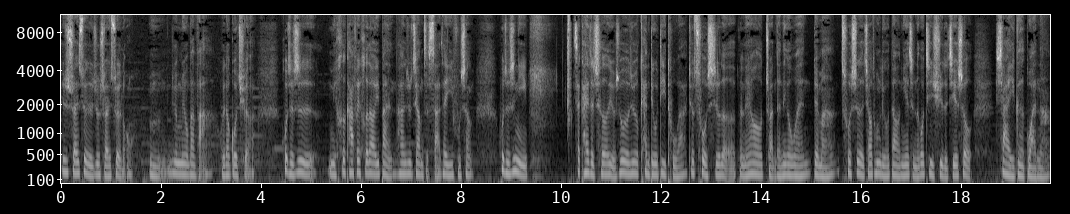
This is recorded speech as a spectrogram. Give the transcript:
就是摔碎了就摔碎了。嗯，就没有办法回到过去了，或者是你喝咖啡喝到一半，它就这样子洒在衣服上，或者是你在开着车，有时候就看丢地图啊，就错失了本来要转的那个弯，对吗？错失了交通流道，你也只能够继续的接受下一个关啊，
